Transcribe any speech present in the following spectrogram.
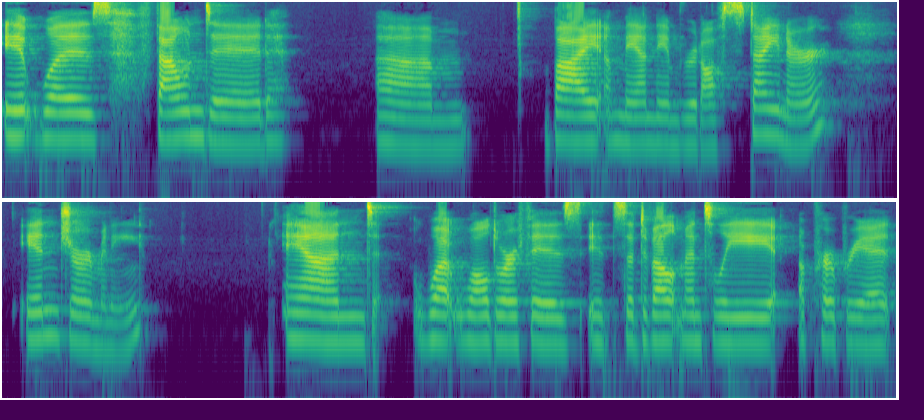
it was founded um, by a man named Rudolf Steiner in Germany. And what Waldorf is, it's a developmentally appropriate,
